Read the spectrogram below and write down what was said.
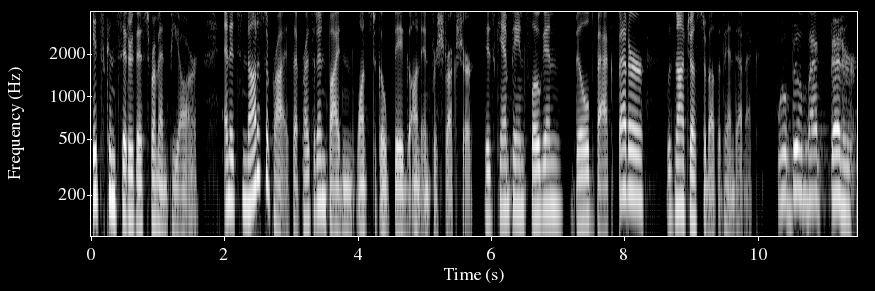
It's Consider This from NPR. And it's not a surprise that President Biden wants to go big on infrastructure. His campaign slogan, Build Back Better, was not just about the pandemic. We'll build back better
